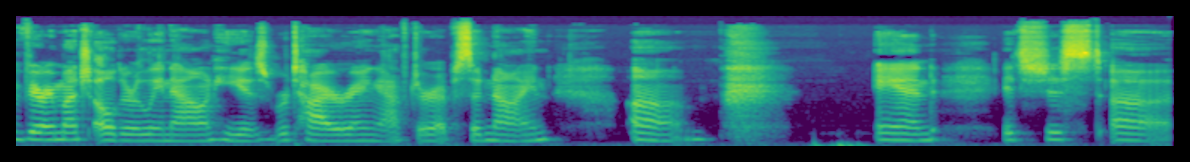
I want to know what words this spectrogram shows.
very much elderly now and he is retiring after episode 9 um, and it's just uh,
